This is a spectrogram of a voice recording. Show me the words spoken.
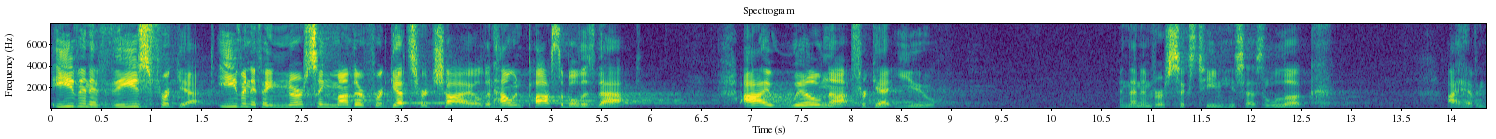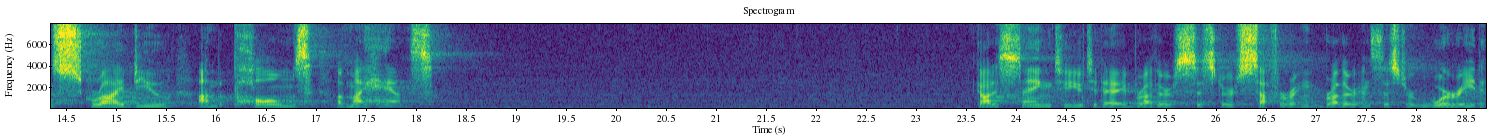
Even if these forget, even if a nursing mother forgets her child, and how impossible is that? I will not forget you. And then in verse 16, he says, Look, I have inscribed you on the palms of my hands. God is saying to you today, brother, sister, suffering brother and sister, worried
